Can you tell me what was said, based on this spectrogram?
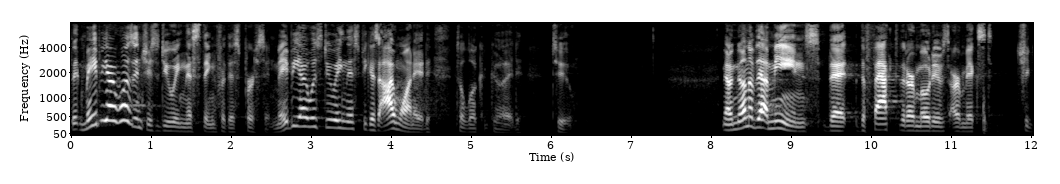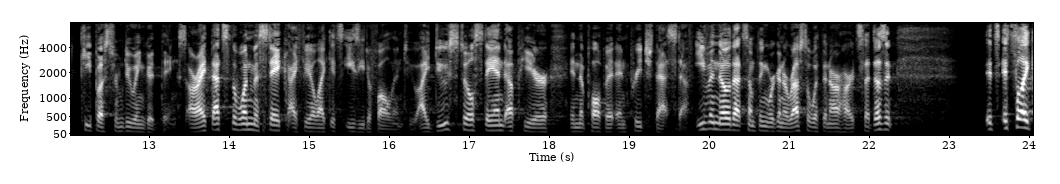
that maybe I wasn't just doing this thing for this person. Maybe I was doing this because I wanted to look good too. Now, none of that means that the fact that our motives are mixed should keep us from doing good things, all right? That's the one mistake I feel like it's easy to fall into. I do still stand up here in the pulpit and preach that stuff, even though that's something we're going to wrestle with in our hearts. That doesn't, it's, it's like,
